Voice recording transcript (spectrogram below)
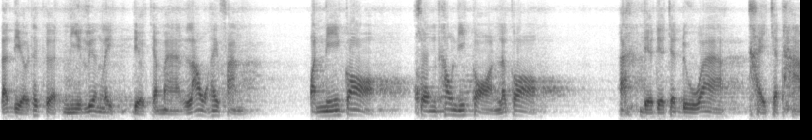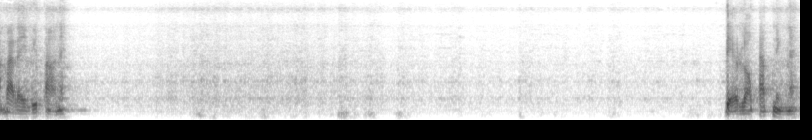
แล้วเดี๋ยวถ้าเกิดมีเรื่องอะไรเดี๋ยวจะมาเล่าให้ฟัง วันนี้ก็คงเท่านี้ก่อนแล้วก็อะเดี๋ยวเดี๋ยวจะดูว่าใครจะถามอะไรหรือเปล่านะเดี๋ยวรอแป๊บหนึ่งนะ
